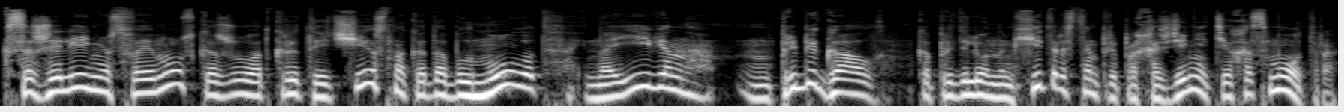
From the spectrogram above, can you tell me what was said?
к сожалению своему, скажу открыто и честно, когда был молод, наивен, прибегал к определенным хитростям при прохождении техосмотра.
